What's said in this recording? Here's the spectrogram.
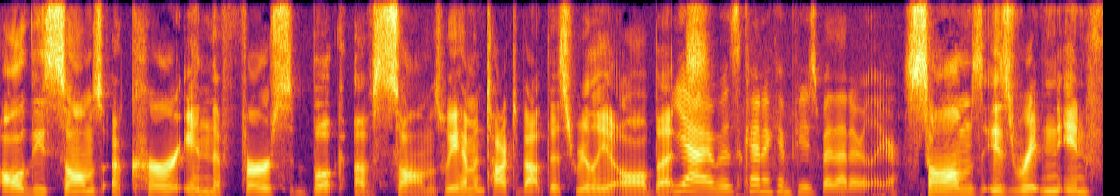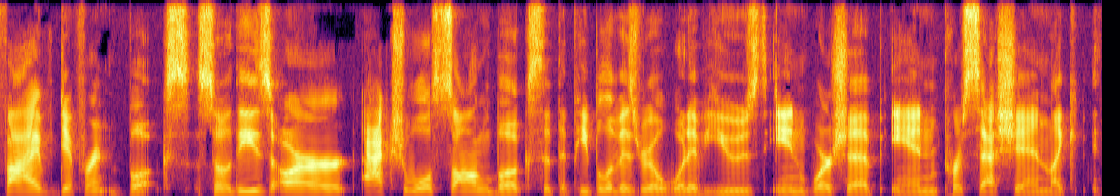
all these psalms occur in the first book of Psalms. We haven't talked about this really at all, but Yeah, I was kind of confused by that earlier. Psalms is written in five different books. So these are actual song books that the people of Israel would have used in worship, in procession, like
